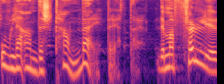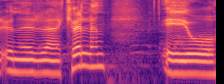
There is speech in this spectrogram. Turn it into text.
Ola Anders Tandberg berättar. Det man följer under eh, kvällen är ju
